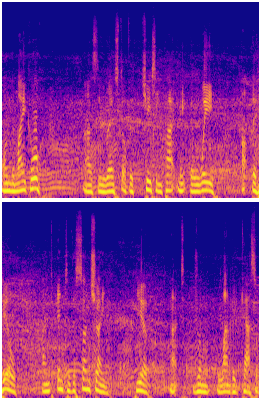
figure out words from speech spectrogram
on the Maico as the rest of the chasing pack make their way up the hill and into the sunshine here at Drumlanrig Castle.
